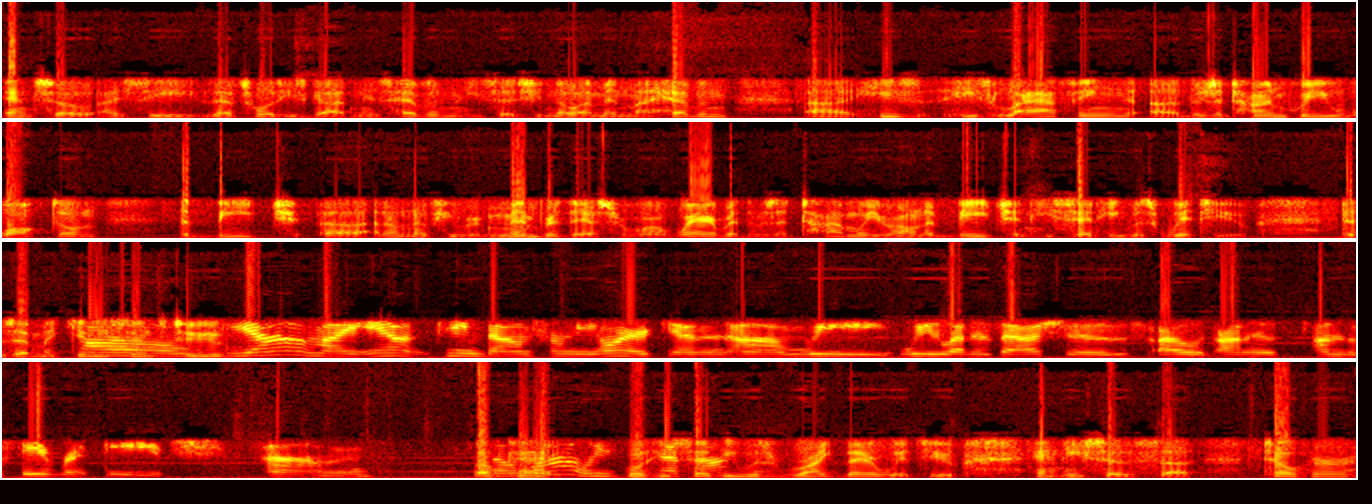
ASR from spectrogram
and so I see that's what he's got in his heaven. He says, you know, I'm in my heaven. Uh, he's he's laughing. Uh, there's a time where you walked on the beach. Uh, I don't know if you remember this or were aware, but there was a time you were on a beach and he said he was with you. Does that make any oh, sense to you? yeah. My aunt came down from New York, and um, we we let his ashes out on his on the favorite beach. Um, so, Okay. wow, well, he said he was right there with you, and he says, uh, "Tell her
